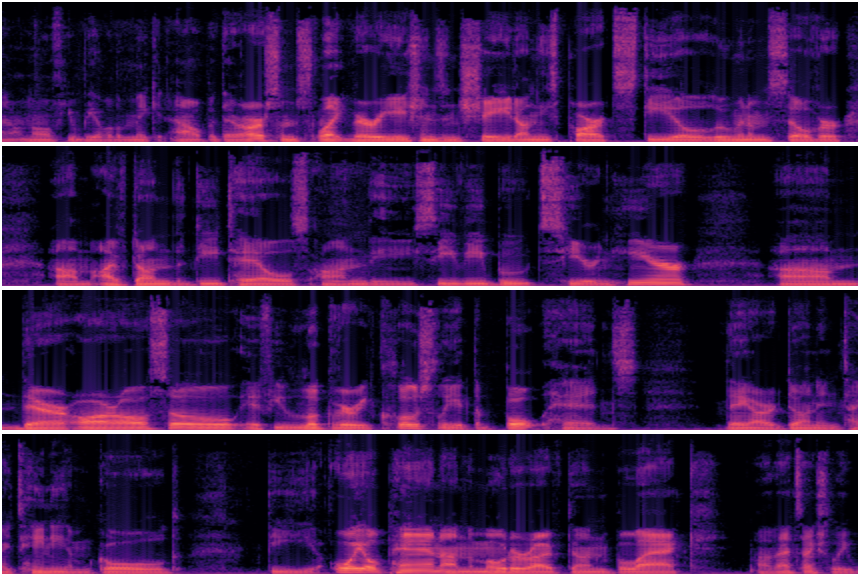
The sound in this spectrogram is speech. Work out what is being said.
I don't know if you'll be able to make it out, but there are some slight variations in shade on these parts steel, aluminum, silver. Um, I've done the details on the CV boots here and here. Um, there are also, if you look very closely at the bolt heads, they are done in titanium gold. The oil pan on the motor I've done black. Uh, that's actually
